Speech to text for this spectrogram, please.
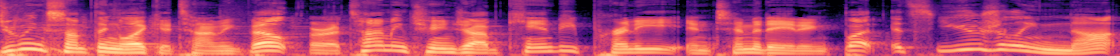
Doing something like a timing belt or a timing chain job can be pretty intimidating, but it's usually not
